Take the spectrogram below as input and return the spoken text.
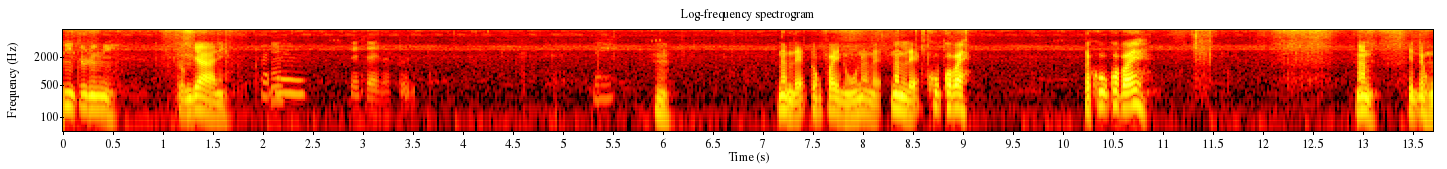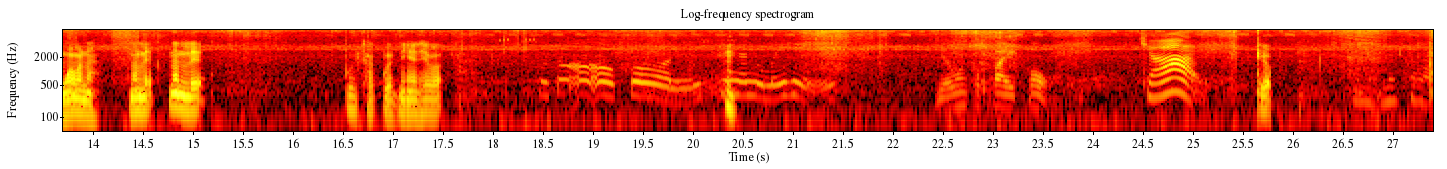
นี่ตัวหนึงนี่ตรงหญ้านี่แป๊บนึงได้ใจละตุ้นนั่นแหละตรงไฟหนูนั่นแหละนั่นแหละคุบเข้าไป ตะคุบเข้าไป นั่น เห็นแต่หัวมันน่ะนั่นแหละ นั่นแหละ เปิดคักเปิดแหน่แท้วะหนูต้องเอาออกก่อนไม่งั้นหนูไม่เห็น เดี๋ยวมันก็ไปโก้ใช่ไม่ชอบ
